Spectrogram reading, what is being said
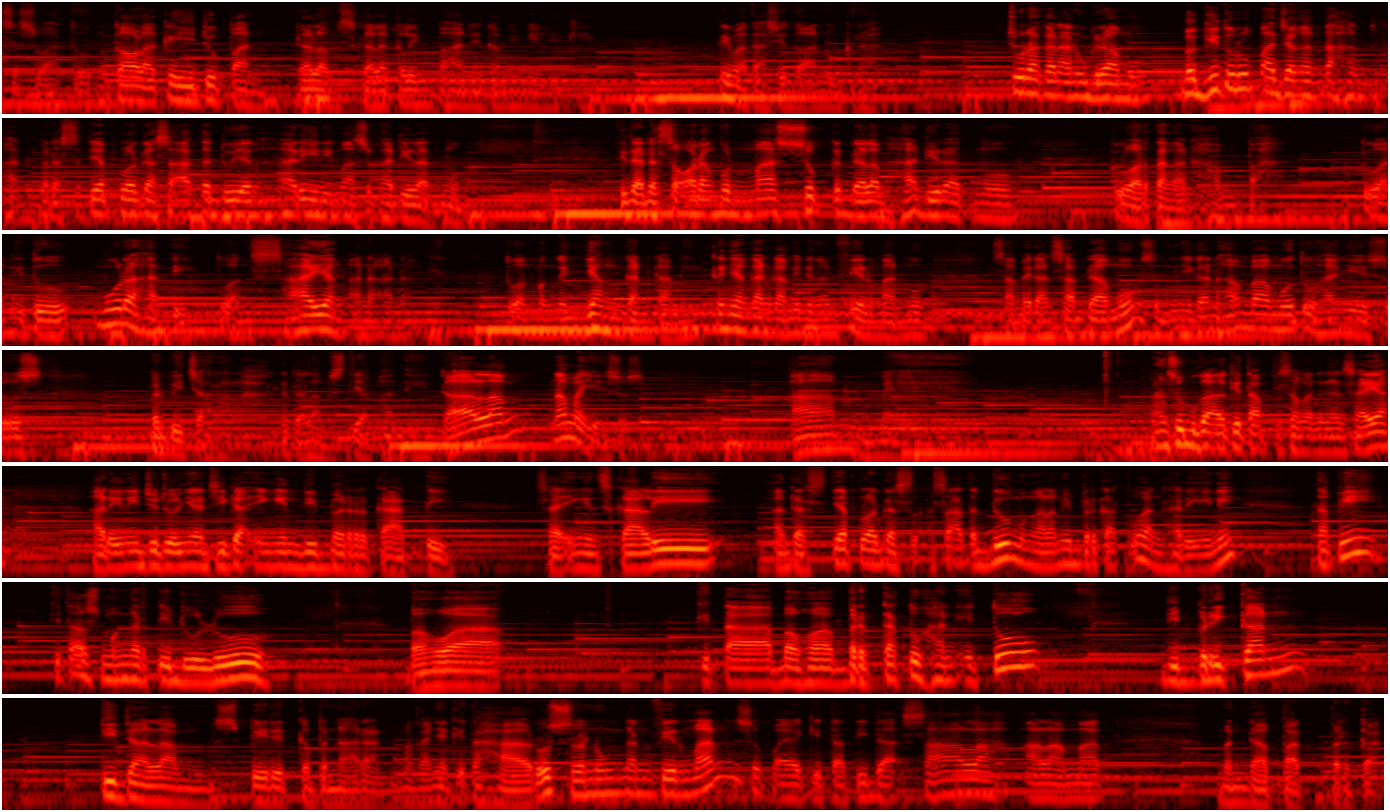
sesuatu. Engkaulah kehidupan dalam segala kelimpahan yang kami miliki. Terima kasih untuk anugerah. Curahkan anugerahmu. Begitu rupa jangan tahan Tuhan pada setiap keluarga saat teduh yang hari ini masuk hadiratmu. Tidak ada seorang pun masuk ke dalam hadiratmu keluar tangan hampa. Tuhan itu murah hati, Tuhan sayang anak-anaknya. Tuhan mengenyangkan kami, kenyangkan kami dengan firman-Mu. Sampaikan sabdamu, sembunyikan hambamu Tuhan Yesus. Berbicaralah ke dalam setiap hati. Dalam nama Yesus. Amin. Langsung buka Alkitab bersama dengan saya. Hari ini judulnya Jika Ingin Diberkati. Saya ingin sekali agar setiap keluarga saat teduh mengalami berkat Tuhan hari ini. Tapi kita harus mengerti dulu bahwa kita bahwa berkat Tuhan itu diberikan di dalam spirit kebenaran. Makanya kita harus renungkan firman supaya kita tidak salah alamat mendapat berkat.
